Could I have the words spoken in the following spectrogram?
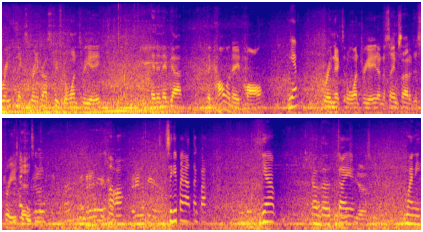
Right next, right across the street from 138. And then they've got the Colonnade Mall Yep. right next to the 138 on the same side of the street. I can see you. Uh-uh. Oo. Sige pa. Yep. Oh, the guy, Yes. money.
